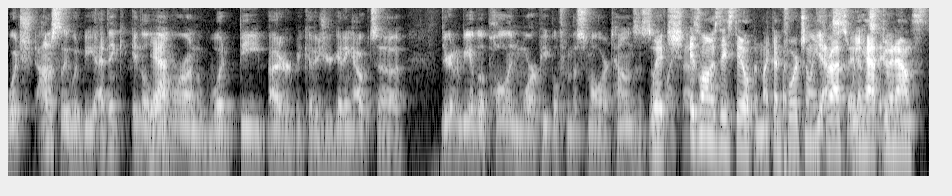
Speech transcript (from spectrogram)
which honestly would be, I think, in the Yeah. long run, would be better because you're getting out to. You're going to be able to pull in more people from the smaller towns and stuff Which, like that. as long as they stay open. Like, unfortunately for us, we have to have stay to open. announce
